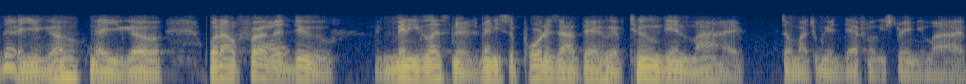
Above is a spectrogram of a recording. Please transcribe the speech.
There you go. There you go. Without further ado, many listeners, many supporters out there who have tuned in live so much. We are definitely streaming live.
